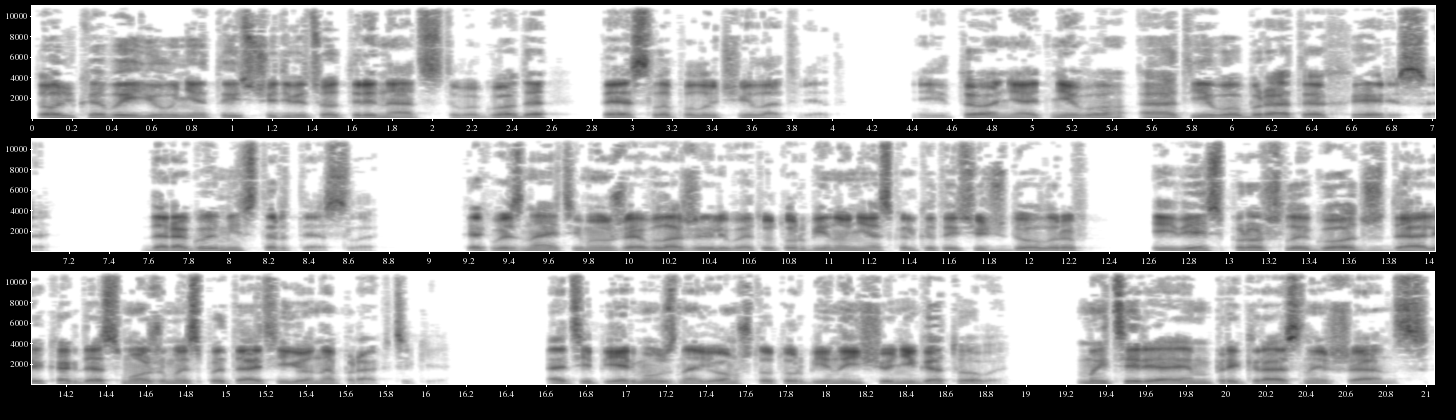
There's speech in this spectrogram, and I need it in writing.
Только в июне 1913 года Тесла получил ответ. И то не от него, а от его брата Хэрриса. «Дорогой мистер Тесла, как вы знаете, мы уже вложили в эту турбину несколько тысяч долларов и весь прошлый год ждали, когда сможем испытать ее на практике. А теперь мы узнаем, что турбина еще не готова. Мы теряем прекрасный шанс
